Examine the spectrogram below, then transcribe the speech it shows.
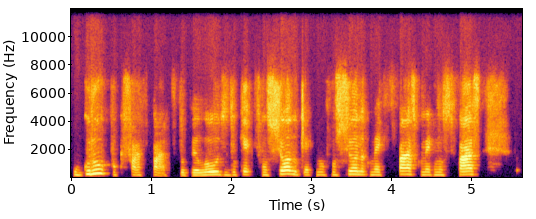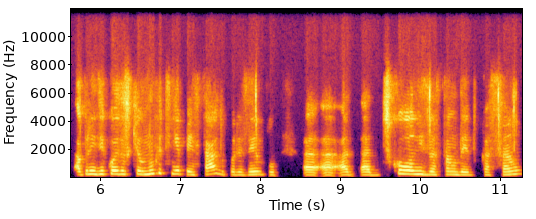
o grupo que faz parte do Peload, do que é que funciona, o que é que não funciona, como é que se faz, como é que não se faz. Aprendi coisas que eu nunca tinha pensado, por exemplo, a, a, a descolonização da educação,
